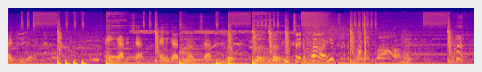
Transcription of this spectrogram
Right. Ain't got a tackle. Ain't got another tackle. Look, look, look. He took the ball. He took the fucking ball.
